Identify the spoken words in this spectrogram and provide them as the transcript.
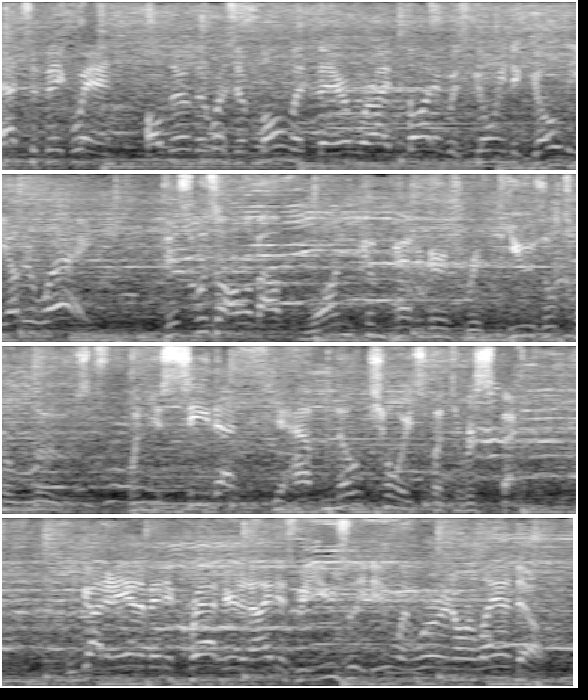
That's a big win. Although there was a moment there where I thought it was going to go the other way. This was all about one competitor's refusal to lose. When you see that, you have no choice but to respect it. We've got an animated crowd here tonight, as we usually do when we're in Orlando.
